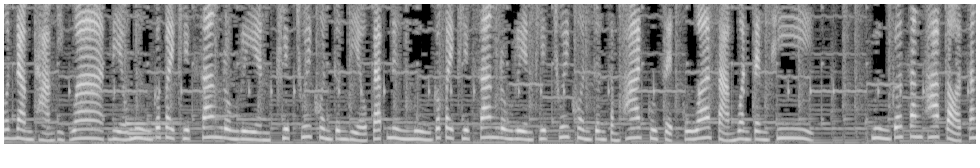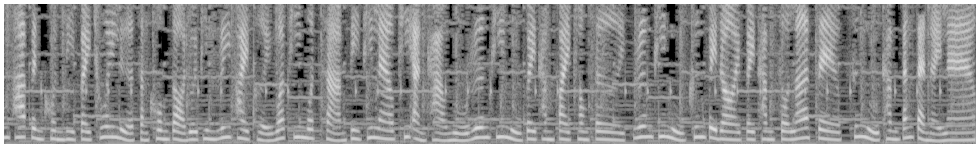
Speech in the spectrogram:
มดดำถามอีกว่า เดี๋ยวมึงก็ไปคลิปสร้างโรงเรียน คลิปช่วยคนจนเดี๋ยวแป๊บหนึ่งมึงก็ไปคลิปสร้างโรงเรียนคลิปช่วยคนจนสัมภาษณ์กูเสร็จกูว่าสามวันเต็มที่ มึงก็สร้างภาพต่อสร้างภาพเป็นคนดีไปช่วยเหลือสังคมต่อโดยพิมพ์รีภัยเผยว่าพี่มดสามปีที่แล้วพี่อ่านข่าวหนูเรื่องที่หนูไปทำไฟคลองเตย เรื่องที่หนูขึ้นไปดอยไปทำโซลาเซลล์ซึ่งหนูทำตั้งแต่ไหนแล้ว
